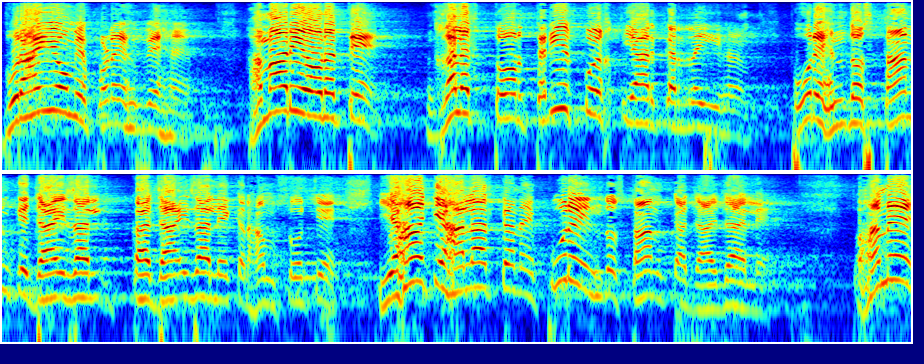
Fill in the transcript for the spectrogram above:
برائیوں میں پڑے ہوئے ہیں۔ ہماری عورتیں غلط طور طریق کو اختیار کر رہی ہیں۔ پورے ہندوستان کے جائزہ، کا جائزہ لے کر ہم سوچیں، یہاں کے حالات کا نہیں، پورے ہندوستان کا جائزہ لیں۔ تو ہمیں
